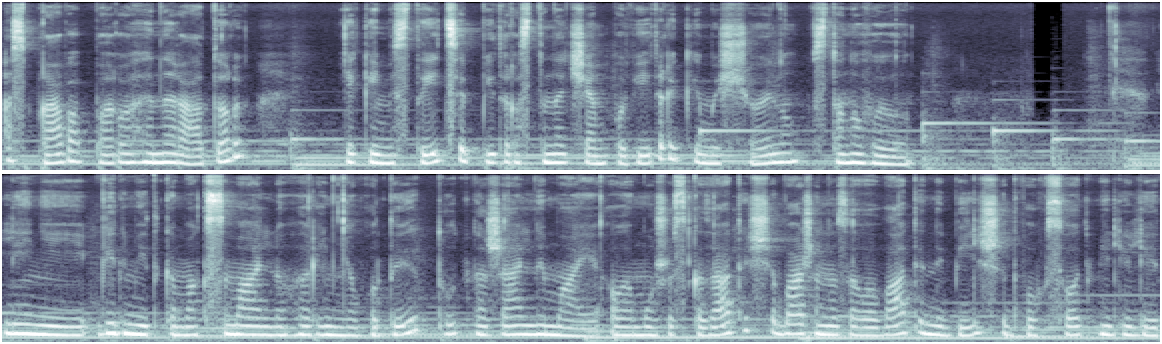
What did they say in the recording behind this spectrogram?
а справа парогенератор, який міститься під розтиначем повітря, який ми щойно встановили. Лінії відмітки максимального рівня води тут, на жаль, немає, але можу сказати, що бажано заливати не більше 200 мл.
